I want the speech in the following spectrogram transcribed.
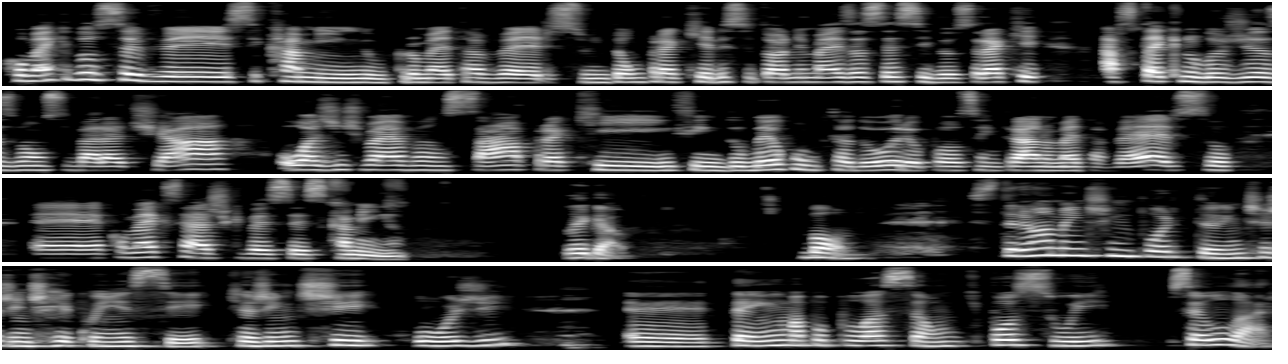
Como é que você vê esse caminho para o metaverso, então, para que ele se torne mais acessível? Será que as tecnologias vão se baratear? Ou a gente vai avançar para que, enfim, do meu computador eu possa entrar no metaverso? É, como é que você acha que vai ser esse caminho? Legal. Bom, extremamente importante a gente reconhecer que a gente hoje é, tem uma população que possui celular.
